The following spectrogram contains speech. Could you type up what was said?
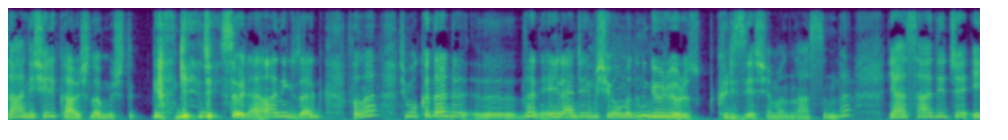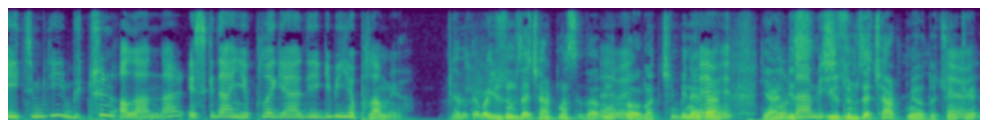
Daha neşeli karşılamıştık geleceği söylen. Aa ne güzel falan. Şimdi o kadar da e, hani eğlenceli bir şey olmadığını görüyoruz kriz yaşamanın aslında. Yani sadece eğitim değil bütün alanlar eskiden yapıla geldiği gibi yapılamıyor. Evet ama yüzümüze çarpması da Evet. mutlu olmak için bir neden. Evet. Yani Buradan biz bir şey- yüzümüze çarpmıyordu çünkü Evet.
